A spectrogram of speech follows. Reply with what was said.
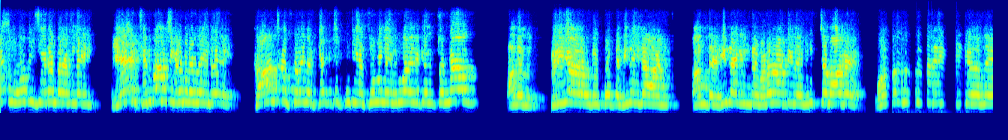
ஏன் ஓபிசி இடம்பெறவில்லை? ஏன் சிறுபான்மை இடம்பெறவில்லை என்று காங்கிரஸ் தலைவர் கேட்கக்கூடிய சூழ்நிலை உருவாகிறது சொன்னால் அதன் பெரியார் அவர்கள் போட்ட விதைதான். அந்த விதை இன்று வடநாட்டிலே மிச்சமாக வளர்ந்திருக்கிறது.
